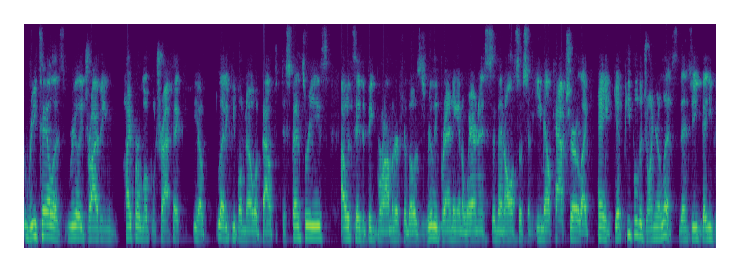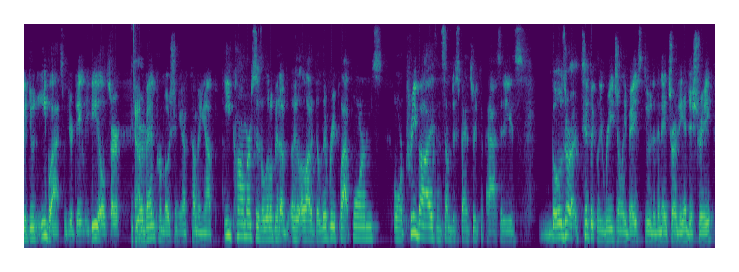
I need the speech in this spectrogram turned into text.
Retail is really driving hyper local traffic. You know, letting people know about dispensaries, I would say the big barometer for those is really branding and awareness, and then also some email capture. Like, hey, get people to join your list. Then, so you, then you could do an e-blast with your daily deals or yeah. your event promotion you have coming up. E-commerce is a little bit of a lot of delivery platforms or pre-buys in some dispensary capacities. Those are typically regionally based due to the nature of the industry.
